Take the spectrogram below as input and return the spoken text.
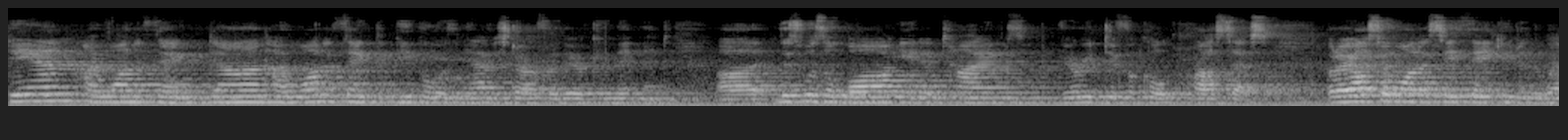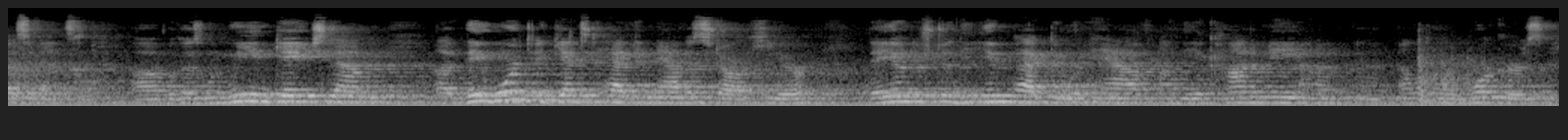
Dan, I want to thank Don, I want to thank the people of Navistar for their commitment. Uh, this was a long and at times very difficult process. But I also want to say thank you to the residents, uh, because when we engaged them, uh, they weren't against having Navistar here. They understood the impact it would have on the economy, on, on Illinois workers,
